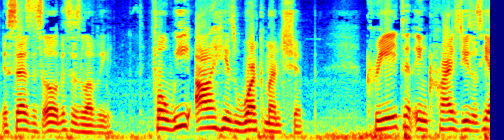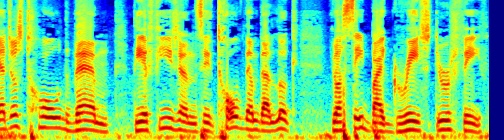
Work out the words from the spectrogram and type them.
It says this, oh, this is lovely. For we are his workmanship, created in Christ Jesus. He had just told them, the Ephesians, he told them that, look, you are saved by grace through faith,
